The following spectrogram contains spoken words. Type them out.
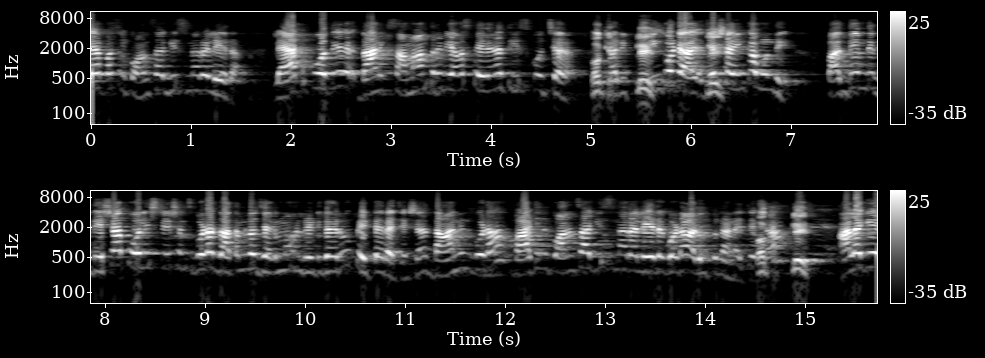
యాప్ అసలు కొనసాగిస్తున్నారా లేదా? లేకపోతే దానికి సమాంతర వ్యవస్థ ఏదైనా తీసుకొచ్చారు? మరి ఇంకోటి అధ్యక్ష ఇంకా ఉంది. పద్దెనిమిది దిశ పోలీస్ స్టేషన్స్ కూడా గతంలో జగన్మోహన్ రెడ్డి గారు పెట్టారు అధ్యక్ష. దానిని కూడా వాటిని కొనసాగిస్తున్నారా లేదా కూడా అడుగుతున్నాను అధ్యక్ష. అలాగే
